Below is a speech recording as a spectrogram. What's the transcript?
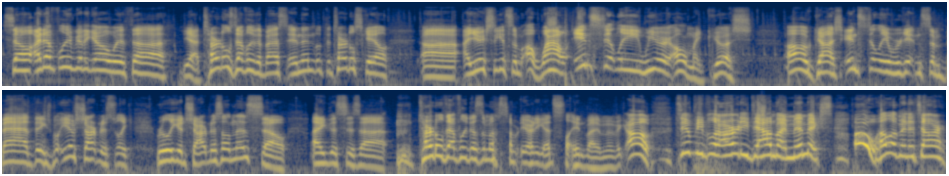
So I definitely am gonna go with uh, yeah, turtle's definitely the best, and then with the turtle scale. Uh, you actually get some, oh, wow, instantly we are, oh my gosh. Oh gosh, instantly we're getting some bad things, but you have sharpness, like, really good sharpness on this, so, I think this is, uh, Turtle definitely does the most, somebody already got slain by a Mimic. Oh, two people are already down by Mimics. Oh, hello, Minotaur.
